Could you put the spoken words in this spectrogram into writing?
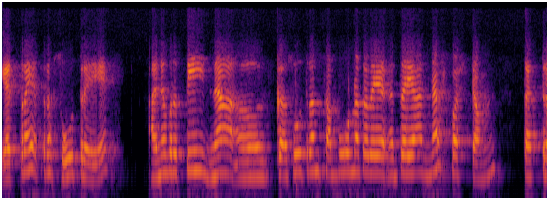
यत्र यत्र सूत्रे अनुवृत्ति न सूत्रं सम्पूर्णतया न स्पष्टं, तत्र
